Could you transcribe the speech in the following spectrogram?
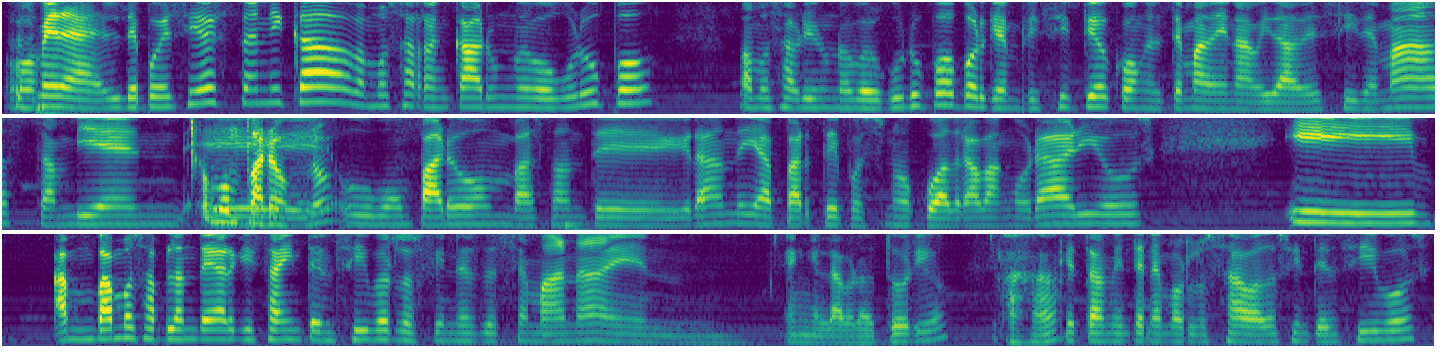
Pues O- mira, el de poesía escénica vamos a arrancar un nuevo grupo. Vamos a abrir un nuevo grupo porque en principio con el tema de Navidades y demás también Como un parón, ¿no? hubo un parón bastante grande y aparte pues no cuadraban horarios y am- vamos a plantear quizá intensivos los fines de semana en, en el laboratorio Ajá. que también tenemos los sábados intensivos,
